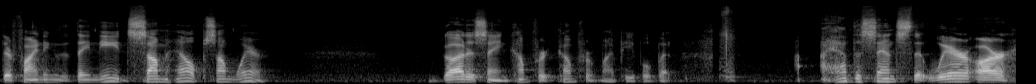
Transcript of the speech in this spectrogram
they're finding that they need some help somewhere. God is saying, Comfort, comfort my people, but I have the sense that where our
